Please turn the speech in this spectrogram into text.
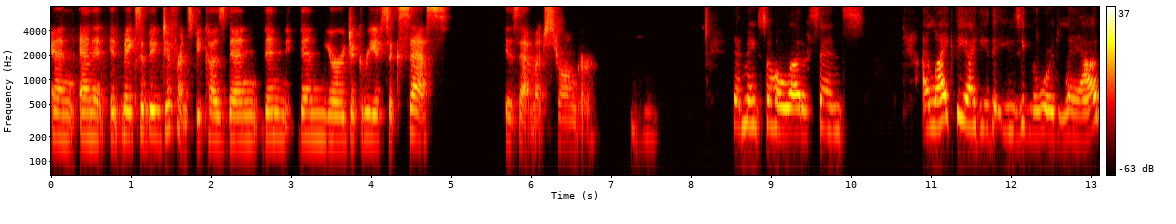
and and it, it makes a big difference because then then then your degree of success is that much stronger mm-hmm. that makes a whole lot of sense i like the idea that using the word lab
